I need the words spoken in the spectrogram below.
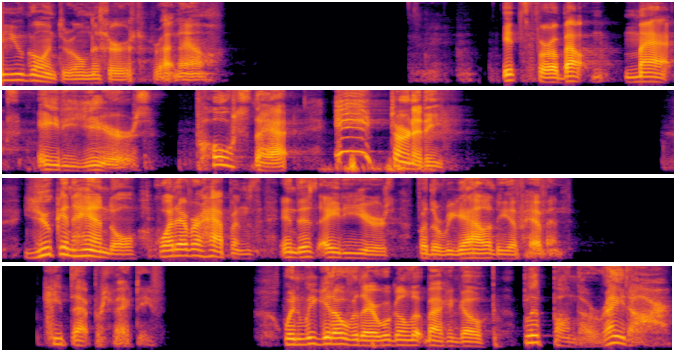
you're going through on this earth right now, it's for about max 80 years. Post that, eternity. You can handle whatever happens in this 80 years for the reality of heaven. Keep that perspective when we get over there, we're going to look back and go, blip on the radar.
